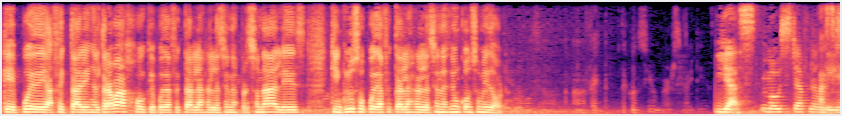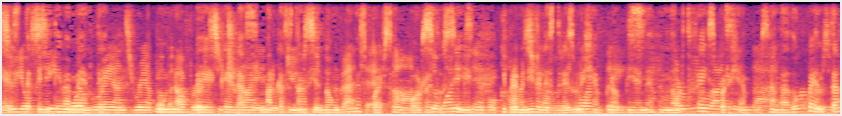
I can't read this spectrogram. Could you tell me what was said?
que puede afectar en el trabajo, que puede afectar las relaciones personales, que incluso puede afectar las relaciones de un consumidor? Yes, most definitely. Así es, definitivamente. Uno ve que las marcas están haciendo un gran esfuerzo um, por reducir y prevenir el estrés. Un ejemplo viene de North Face, por ejemplo. Se han dado cuenta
